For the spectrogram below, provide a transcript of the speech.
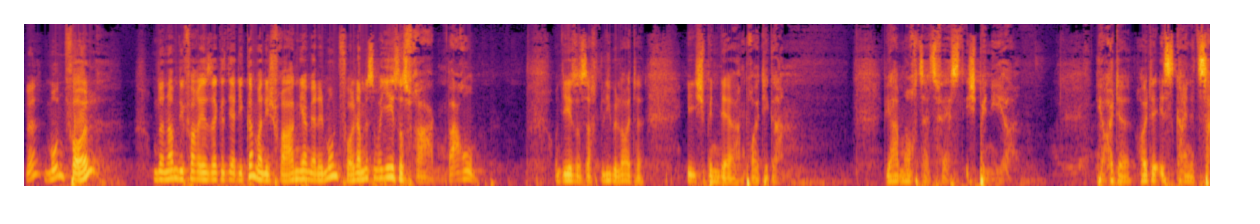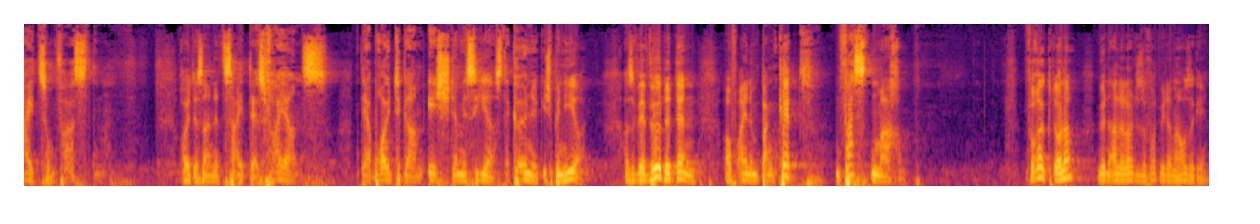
ne? Mund voll. Und dann haben die Pharisäer gesagt, ja, die können wir nicht fragen, die haben ja den Mund voll, da müssen wir Jesus fragen. Warum? Und Jesus sagt, liebe Leute, ich bin der Bräutigam. Wir haben Hochzeitsfest, ich bin hier. hier heute, heute ist keine Zeit zum Fasten. Heute ist eine Zeit des Feierns. Der Bräutigam, ich, der Messias, der König, ich bin hier. Also wer würde denn auf einem Bankett ein Fasten machen? Verrückt, oder? Würden alle Leute sofort wieder nach Hause gehen.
